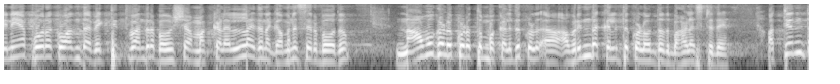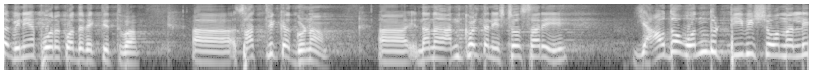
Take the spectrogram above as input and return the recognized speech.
ವಿನಯಪೂರ್ವಕವಾದಂಥ ವ್ಯಕ್ತಿತ್ವ ಅಂದರೆ ಬಹುಶಃ ಮಕ್ಕಳೆಲ್ಲ ಇದನ್ನು ಗಮನಿಸಿರ್ಬೋದು. ನಾವುಗಳು ಕೂಡ ತುಂಬ ಕಳೆದುಕೊಳ್ಳ ಅವರಿಂದ ಕಲಿತುಕೊಳ್ಳುವಂಥದ್ದು ಬಹಳಷ್ಟಿದೆ. ಅತ್ಯಂತ ವಿನಯಪೂರ್ವಕವಾದ ವ್ಯಕ್ತಿತ್ವ ಸಾತ್ವಿಕ ಗುಣ. ನಾನು ಅನ್ಕೊಳ್ತೇನೆ ಎಷ್ಟೋ ಸಾರಿ ಯಾವುದೋ ಒಂದು ಟಿ ವಿ ಶೋನಲ್ಲಿ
